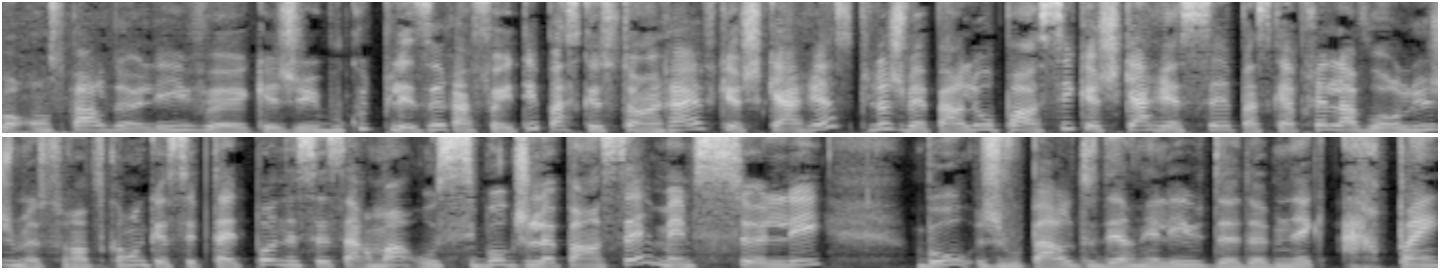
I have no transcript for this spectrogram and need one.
Bon, on se parle d'un livre euh, que j'ai eu beaucoup de plaisir à feuilleter parce que c'est un rêve que je caresse. Puis là, je vais parler au passé que je caressais parce qu'après l'avoir lu, je me suis rendu compte que c'est peut-être pas nécessairement aussi beau que je le pensais, même si ce l'est beau. Je vous parle du dernier livre de Dominique Harpin,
